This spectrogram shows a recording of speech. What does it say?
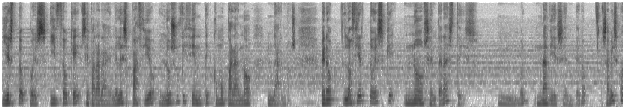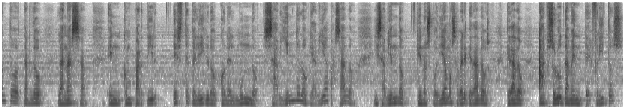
Y esto pues hizo que se parara en el espacio lo suficiente como para no darnos. Pero lo cierto es que no os enterasteis. Mm, bueno, nadie se enteró. ¿Sabéis cuánto tardó la NASA en compartir este peligro con el mundo sabiendo lo que había pasado y sabiendo que nos podíamos haber quedado, quedado absolutamente fritos?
